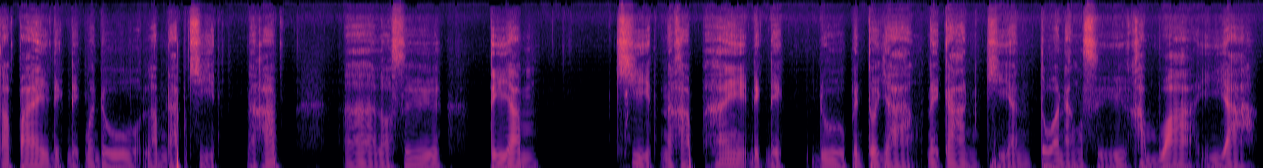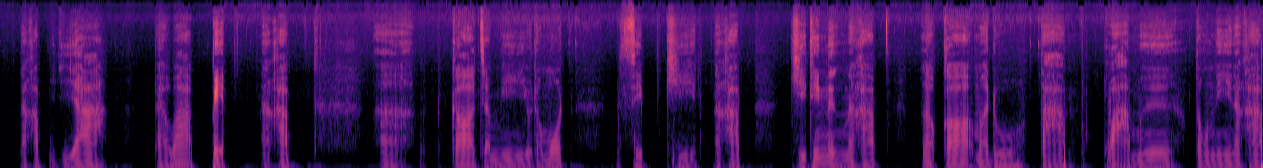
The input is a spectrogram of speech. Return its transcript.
ต่อไปเด็กๆมาดูลำดับขีดนะครับเราซื้อเตรียมขีดนะครับให้เด็กๆดูเป็นตัวอย่างในการเขียนตัวหนังสือคำว่ายานะครับยาแปลว่าเป็ดนะครับ ก็จะมีอยู่ทั้งหมด 10 ขีดนะครับ ขีดที่1นะครับเราก็มาดูตามขวามือตรงนี้นะครับ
